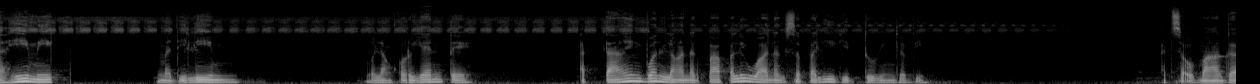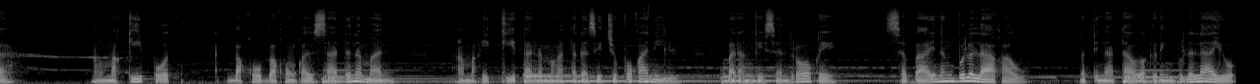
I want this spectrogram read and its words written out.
Tahimik, madilim, walang kuryente, at tanging buwan lang ang nagpapaliwanag sa paligid tuwing gabi. At sa umaga, ang makipot at bako-bakong kalsada naman ang makikita ng mga taga Sitio Pucanil, Barangay San Roque, sa bayan ng Bulalakaw na tinatawag ring Bulalayo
